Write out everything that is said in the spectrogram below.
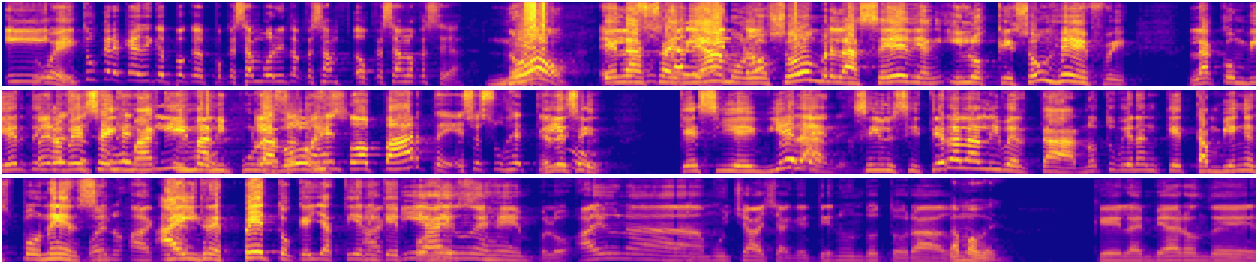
Y, Tú ves. y tú crees que, porque, porque sean bonitos que sean, o que sean lo que sea. No, No, que es la por su asediamos, los hombres la asedian y los que son jefes la convierten Pero a veces en, ma- en manipuladores. Eso no es en todas partes, eso es subjetivo. Es decir, que si hubiera, si existiera la libertad, no tuvieran que también exponerse Bueno, aquí- a irrespeto que ellas tienen que Aquí hay exponerse. un ejemplo. Hay una muchacha que tiene un doctorado. Vamos a ver. Que la enviaron de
